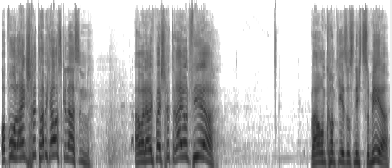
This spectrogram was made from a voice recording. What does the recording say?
Obwohl, einen Schritt habe ich ausgelassen. Aber da habe ich bei Schritt drei und vier. Warum kommt Jesus nicht zu mir,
